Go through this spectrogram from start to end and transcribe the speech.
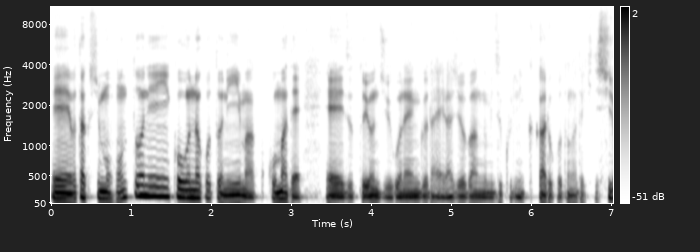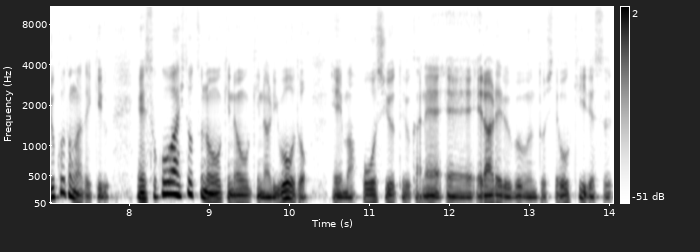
えー、私も本当に幸運なことに今ここまで、えー、ずっと45年ぐらいラジオ番組作りに関わることができて知ることができる、えー、そこは一つの大きな大きなリウォード、えーまあ、報酬というかね、えー、得られる部分として大きいです。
